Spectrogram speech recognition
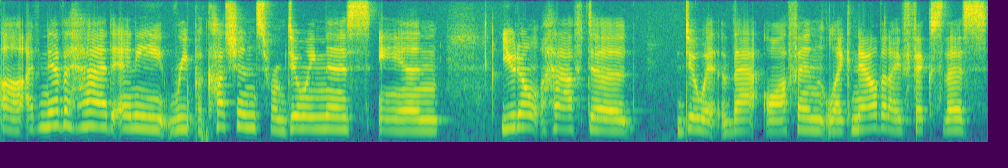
uh, I've never had any repercussions from doing this, and you don't have to do it that often. Like now that I fixed this,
